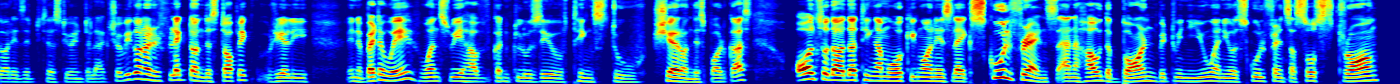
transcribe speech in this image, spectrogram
or is it just your intellect? So we're going to reflect on this topic really in a better way once we have conclusive things to share on this podcast also the other thing i'm working on is like school friends and how the bond between you and your school friends are so strong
